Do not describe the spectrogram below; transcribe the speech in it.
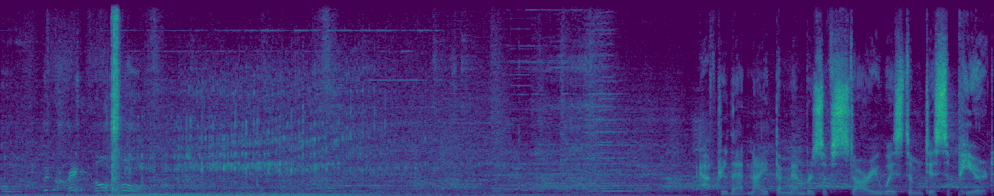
Oh, the cradle! After that night, the members of Starry Wisdom disappeared.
